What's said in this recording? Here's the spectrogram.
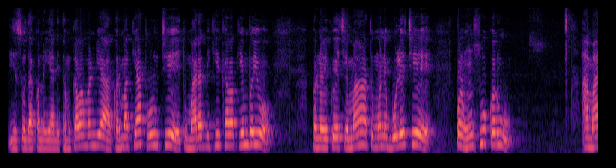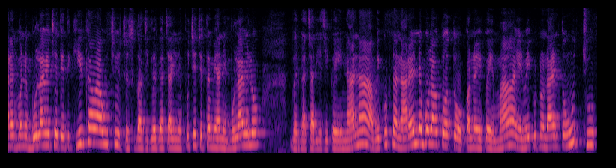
યશોદા કનૈયાને ધમકાવા માંડ્યા, ઘરમાં ક્યાં થોડું છે? તું મહારાજની ખીર ખાવા કેમ ગયો? કનૈયો કહે છે, માં, તું મને બોલે છે, પણ હું શું કરું? આ મહારાજ મને બોલાવે છે, તેથી ખીર ખાવા આવું છું. જસુદાજી ગર્ગાચાર્યને પૂછે છે, તમે આને બોલાવેલો ગર્ગાચાર્યજી કહે, ના ના, વૈકુંઠના નારાયણને બોલાવતો હતો. કનૈયો કહે, માં, એ વૈકુંઠનો નારાયણ તો હું જ છું.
